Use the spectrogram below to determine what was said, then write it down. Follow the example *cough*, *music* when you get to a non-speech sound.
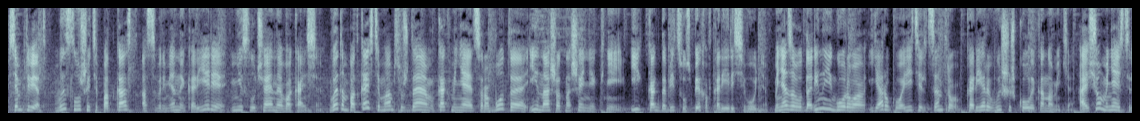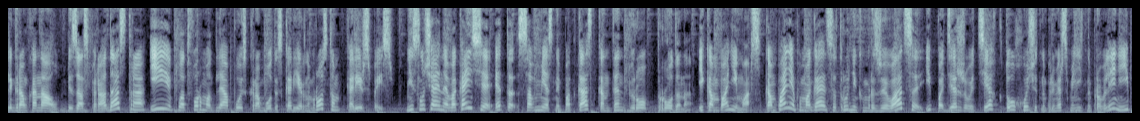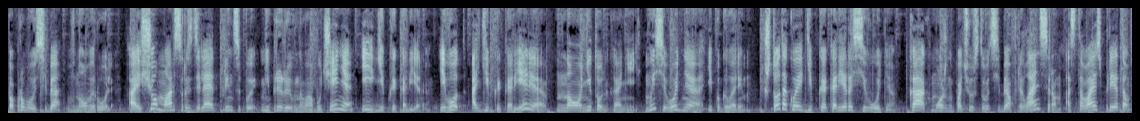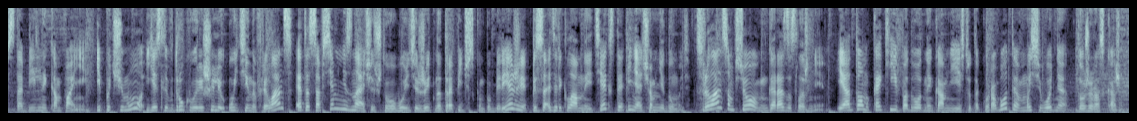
Всем привет! Вы слушаете подкаст о современной карьере «Не случайная вакансия». В этом подкасте мы обсуждаем, как меняется работа и наше отношение к ней, и как добиться успеха в карьере сегодня. Меня зовут Арина Егорова, я руководитель Центра карьеры Высшей школы экономики. А еще у меня есть телеграм-канал «Без Аспера Адастра» и платформа для поиска работы с карьерным ростом Career Space. «Не случайная вакансия» — это совместный подкаст контент-бюро «Продано» и компании Марс. Компания помогает сотрудникам развиваться и поддерживать тех, кто хочет, например, сменить направление и попробовать себя в новой роли. А еще Марс разделяет принципы непрерывного обучения и гибкой карьеры. И вот о гибкой карьере, но не только о ней, мы сегодня и поговорим. Что такое гибкая карьера сегодня? Как можно почувствовать себя фрилансером, оставаясь при этом в стабильной компании? И почему, если вдруг вы решили уйти на фриланс, это совсем не значит, что вы будете жить на тропическом побережье, писать рекламные тексты и ни о чем не думать. С фрилансом все гораздо сложнее. И о том, какие подводные камни есть у такой работы, мы сегодня тоже расскажем скажем.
